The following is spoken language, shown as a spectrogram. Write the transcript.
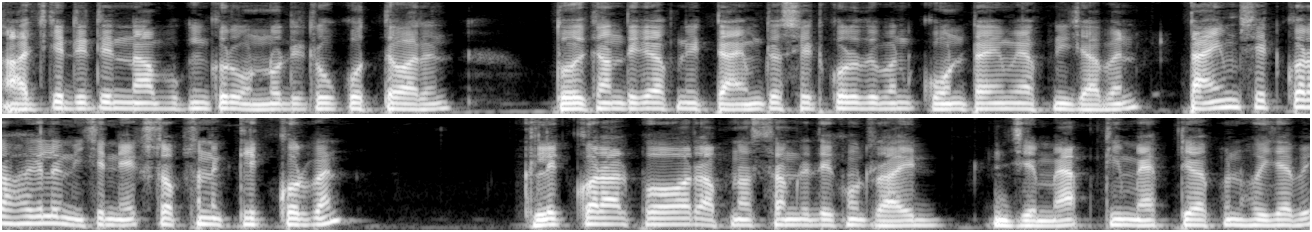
আজকে ডেটে না বুকিং করে অন্য ডেটেও করতে পারেন। তো এখান থেকে আপনি টাইমটা সেট করে দেবেন, কোন টাইমে আপনি যাবেন। টাইম সেট করা হয়ে গেলে নিচে নেক্সট অপশানে ক্লিক করবেন। ক্লিক করার পর আপনার সামনে দেখুন রাইড যে ম্যাপটি ম্যাপটি ওপেন হয়ে যাবে।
